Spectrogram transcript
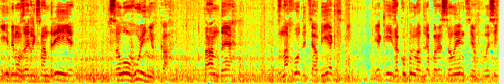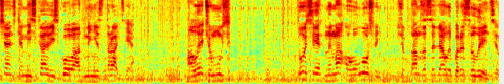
Їдемо з Олександрії в село Войнівка, там, де знаходиться об'єкт, який закупила для переселенців Лисичанська міська військова адміністрація. Але чомусь досі нема оголошень, щоб там заселяли переселенців.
